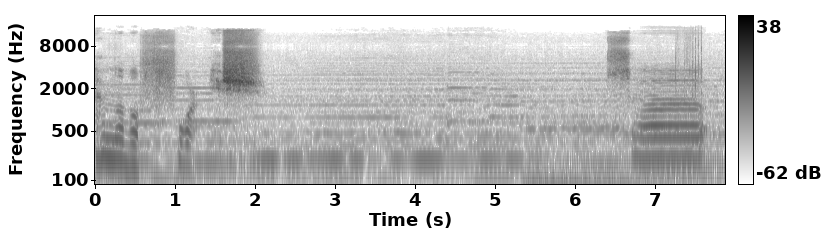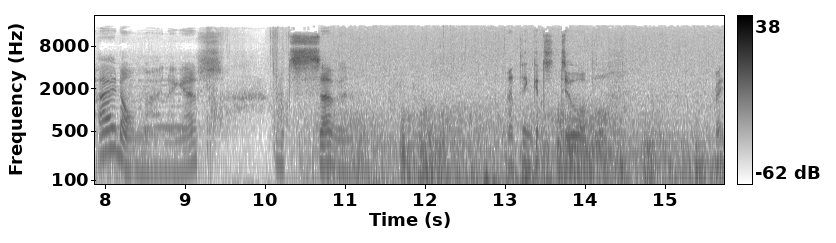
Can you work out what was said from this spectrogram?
I'm level 4-ish. So, I don't mind, I guess. It's 7. I think it's doable. Right?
